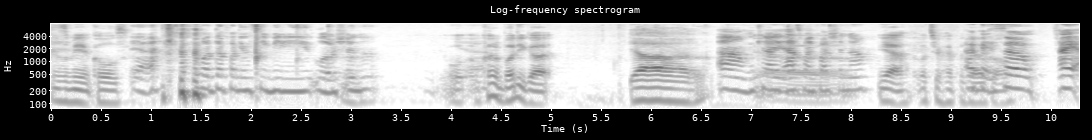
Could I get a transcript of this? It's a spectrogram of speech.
This is me at Kohl's. yeah, what the fucking CBD lotion. What, what kind of buddy you got? Yeah. Um, can I ask my question now? Yeah. What's your hypothetical? Okay, so I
